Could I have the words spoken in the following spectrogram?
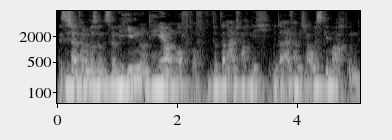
es ist einfach immer so, ein- so ein Hin und Her und oft, oft wird dann einfach nicht wird dann einfach nicht ausgemacht und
